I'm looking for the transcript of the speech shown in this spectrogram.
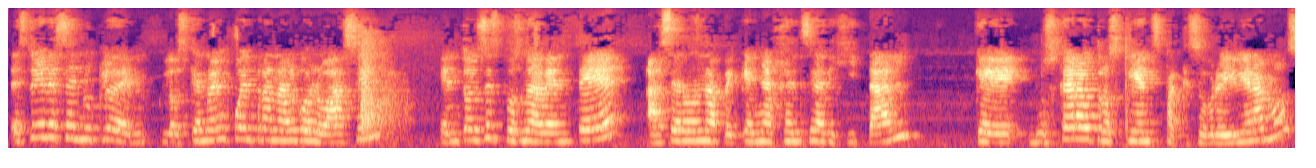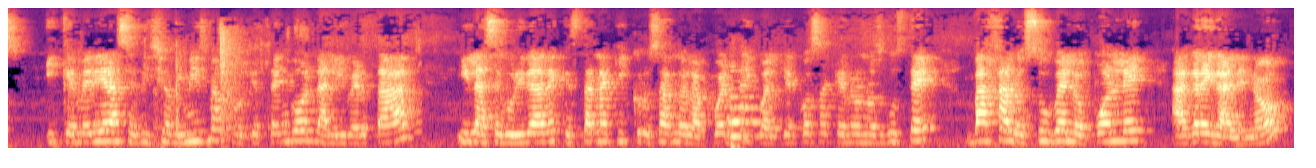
estoy en ese núcleo de los que no encuentran algo lo hacen, entonces pues me aventé a hacer una pequeña agencia digital que buscara otros clientes para que sobreviviéramos y que me diera servicio a mí misma porque tengo la libertad y la seguridad de que están aquí cruzando la puerta y cualquier cosa que no nos guste, bájalo, súbelo, ponle, agrégale, ¿no?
